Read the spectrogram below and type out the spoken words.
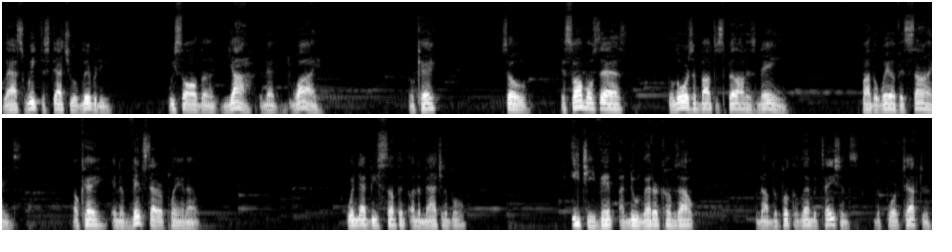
Last week, the Statue of Liberty, we saw the Yah in that Y. Okay? So it's almost as the Lord's about to spell out his name by the way of his signs, okay, and events that are playing out. Wouldn't that be something unimaginable? Each event, a new letter comes out. Now, the book of Lamentations, the fourth chapter,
